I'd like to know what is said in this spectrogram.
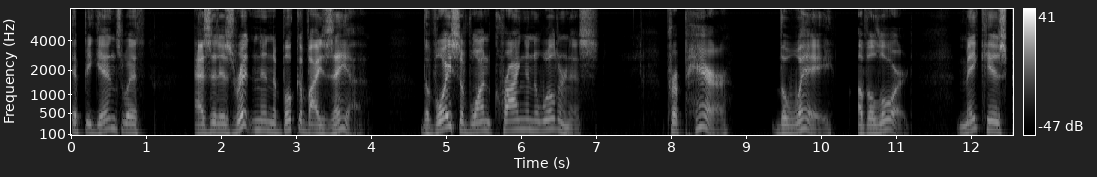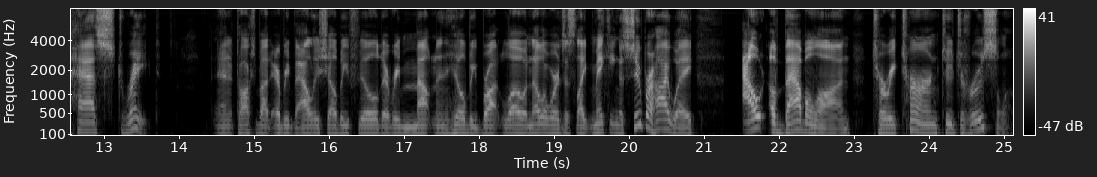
it begins with, As it is written in the book of Isaiah, the voice of one crying in the wilderness, Prepare the way of the Lord, make his path straight. And it talks about every valley shall be filled, every mountain and hill be brought low. In other words, it's like making a superhighway out of Babylon to return to Jerusalem.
